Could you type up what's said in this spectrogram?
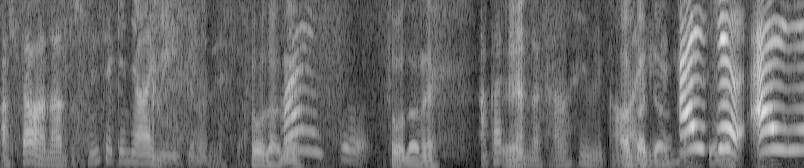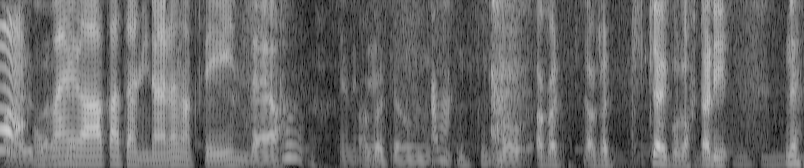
明日はなんと親戚に会いに行くのですよ。そうだね。クそうだね。赤ちゃんが楽しみかわいい赤ちゃんね。お前が赤ちゃんにならなくていいんだよやめて赤ちゃんの赤赤ちっちゃい子が二人ね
